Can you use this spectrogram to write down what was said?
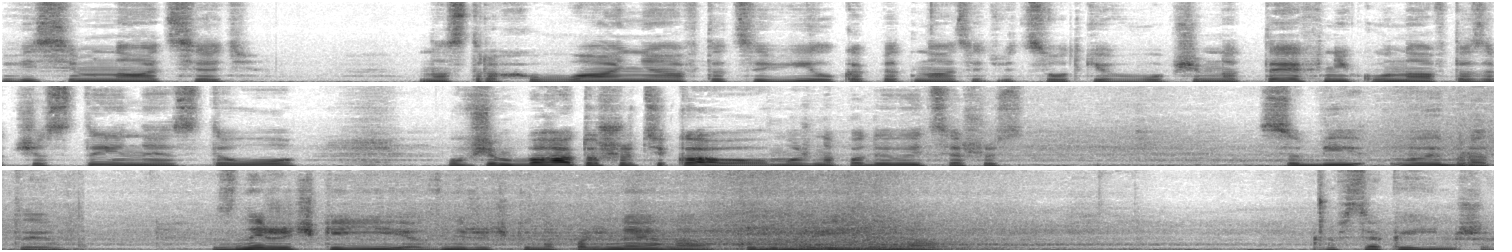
18%. На страхування автоцивілка 15%. В общем, на техніку, на автозапчастини, СТО. В общем, багато що цікавого. Можна подивитися щось собі вибрати. Знижечки є. Знижечки на пальне, на кулінарію, на всяке інше.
